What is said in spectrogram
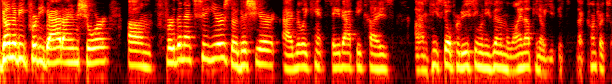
going to be pretty bad, I am sure, um, for the next two years. Though this year, I really can't say that because um, he's still producing when he's been in the lineup. You know, he, it's that contract's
